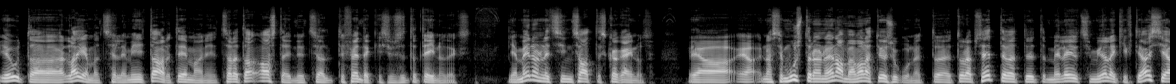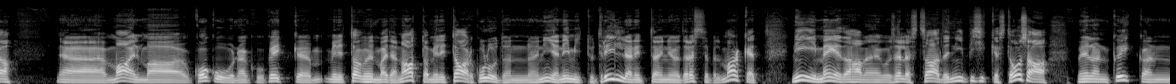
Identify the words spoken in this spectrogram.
jõuda laiemalt selle militaarteemani, et sa oled aastaid nüüd seal Defendekis ju seda teinud, eks. Ja meil on need siin saates ka käinud. Ja, ja noh, see muster on enam-vähem alati ühesugune, et tuleb see ettevõte, ütleb, me leiutasime jõle kihvti asja maailma kogu nagu kõik militaar, või ma ei tea, NATO militaarkulud on nii ja nii mitu triljonit, on ju, addressable market. nii, meie tahame nagu sellest saada nii pisikest osa, meil on, kõik on,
